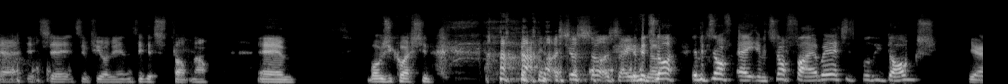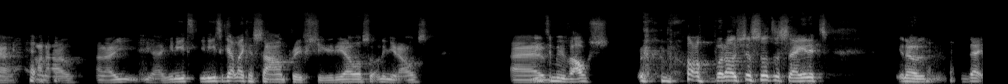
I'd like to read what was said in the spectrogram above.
yeah, it's uh, it's infuriating. I think it's stopped now. Um, what was your question? I was just sort of saying. If it's not, if it's not, if it's not fireworks, it's bloody dogs. Yeah, I know. I know. Yeah, you need you need to get like a soundproof studio or something in your house. Um, you need to move house. but I was just sort of saying it's, you know, they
